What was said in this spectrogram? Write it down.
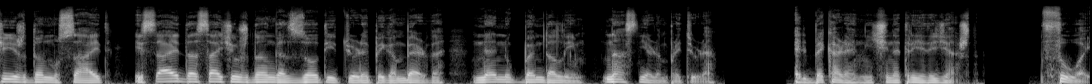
që i është dhënë Musait, Isait dhe asaj që u është dhënë nga Zoti i tyre pejgamberëve, ne nuk bëjmë dallim në asnjërin prej tyre. El Bekare 136. Thuaj,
